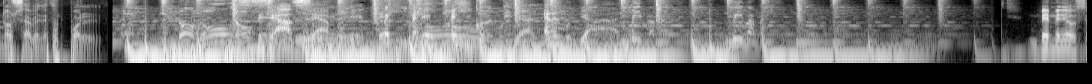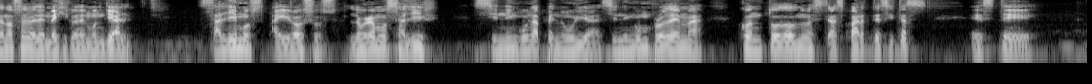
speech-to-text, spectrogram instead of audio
no se hable de fútbol. No, no, se, hable, de, México, México, en el Mundial. En el Mundial. ¡Viva, viva! Bienvenidos a No se hable de México en el Mundial. Salimos airosos, logramos salir sin ninguna penuria, sin ningún problema, con todas nuestras partecitas, este,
